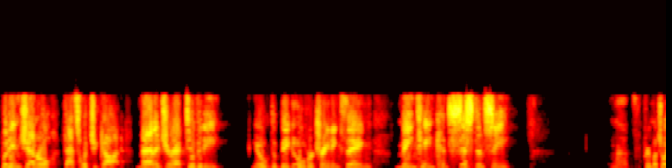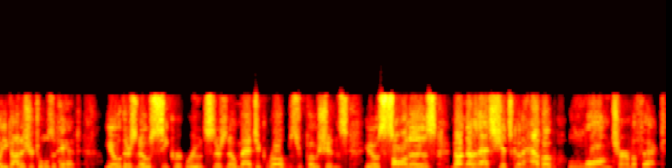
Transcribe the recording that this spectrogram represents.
but in general that's what you got manage your activity you know, the big overtraining thing, maintain consistency. Well, pretty much all you got is your tools at hand. You know, there's no secret routes, there's no magic rubs or potions, you know, saunas. None, none of that shit's going to have a long-term effect.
